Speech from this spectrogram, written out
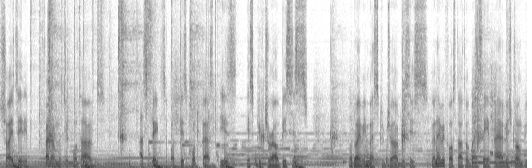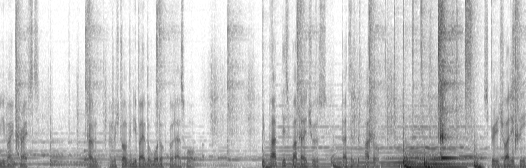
should I say, the final most important aspect of this podcast is a scriptural basis. What do I mean by scriptural basis? Well, me first start off by saying I am a strong believer in Christ. And I'm a strong believer in the Word of God as well. The path, this path I chose, that is the path of spirituality,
